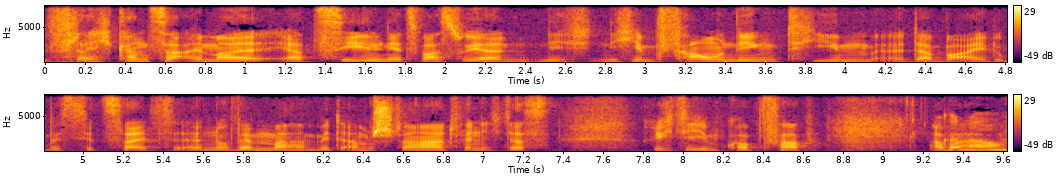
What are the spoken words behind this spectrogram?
vielleicht kannst du einmal erzählen, jetzt warst du ja nicht, nicht im Founding-Team äh, dabei, du bist jetzt seit äh, November mit am Start, wenn ich das richtig im Kopf habe. Aber genau.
